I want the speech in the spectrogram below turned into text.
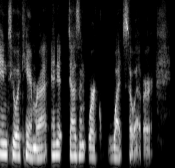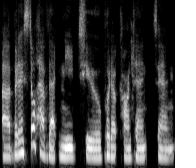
into a camera and it doesn't work whatsoever. Uh, but I still have that need to put out content. And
